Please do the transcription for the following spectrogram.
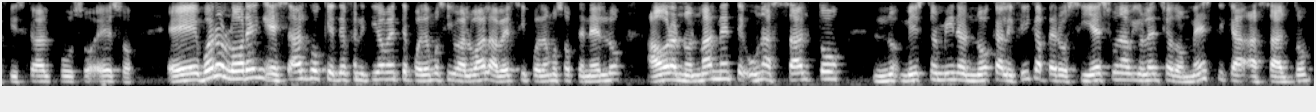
Fiscal puso eso. Eh, bueno, Loren, es algo que definitivamente podemos evaluar a ver si podemos obtenerlo. Ahora, normalmente un asalto, Mr. Mina no califica, pero si es una violencia doméstica, asalto,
